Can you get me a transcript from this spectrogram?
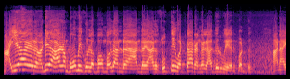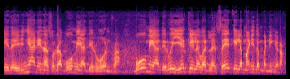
ஐயாயிரம் அடி ஆழம் பூமிக்குள்ள போகும்போது அந்த அந்த அதை சுத்தி வட்டாரங்கள் அதிர்வு ஏற்படுது. ஆனா இதை விஞ்ஞானி என்ன சொல்றா? பூமி அதிர்வுன்றான். பூமி அதிர்வு இயற்கையில வரல செயற்கையில மனிதம் பண்ணிங்கிறான்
